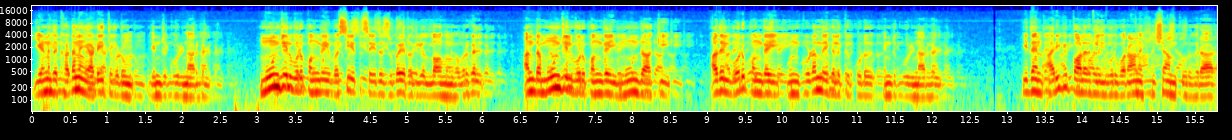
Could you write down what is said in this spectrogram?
எனது கடனை அடைத்துவிடும் என்று கூறினார்கள். மூன்றில் ஒரு பங்கை வசியத் செய்த ஜுபை ரதியுல்லாஹும் அவர்கள் அந்த மூன்றில் ஒரு பங்கை மூன்றாக்கி அதில் ஒரு பங்கை உன் குழந்தைகளுக்கு கொடு என்று கூறினார்கள். இதன் அறிவிப்பாளர்களில் ஒருவரான ஹிஷாம் கூறுகிறார்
